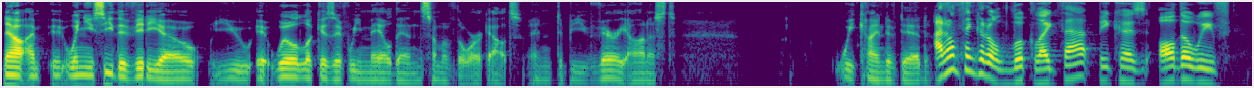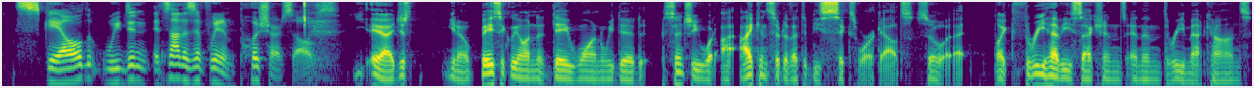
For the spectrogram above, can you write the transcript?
Now, I'm, when you see the video, you it will look as if we mailed in some of the workouts, and to be very honest, we kind of did. I don't think it'll look like that because although we've scaled, we didn't. It's not as if we didn't push ourselves. Yeah, I just you know, basically on day one, we did essentially what I, I consider that to be six workouts. So uh, like three heavy sections and then three metcons.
